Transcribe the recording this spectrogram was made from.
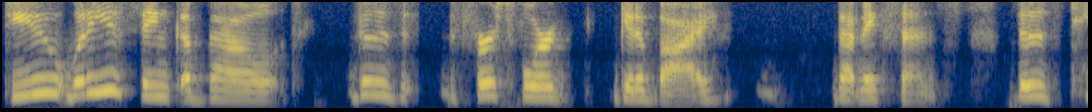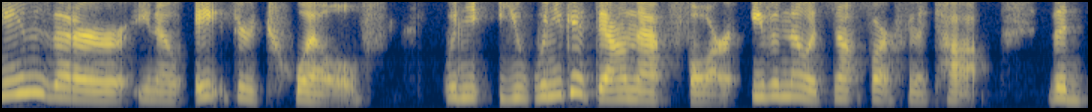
Do you, what do you think about those the first four get a bye? That makes sense. Those teams that are, you know, eight through 12, when you, you when you get down that far, even though it's not far from the top, the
